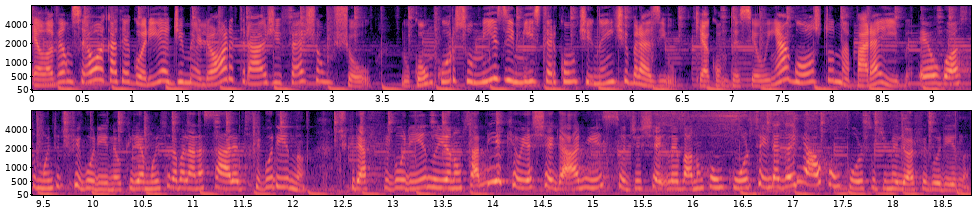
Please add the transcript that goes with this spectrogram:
Ela venceu a categoria de melhor traje fashion show no concurso Miss e Mister Continente Brasil, que aconteceu em agosto na Paraíba. Eu gosto muito de figurino, eu queria muito trabalhar nessa área do figurino, de criar figurino, e eu não sabia que eu ia chegar nisso, de levar num concurso e ainda ganhar o concurso de melhor figurino.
